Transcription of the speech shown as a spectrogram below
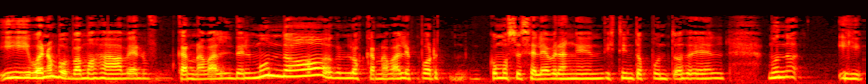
Y bueno, pues vamos a ver carnaval del mundo, los carnavales por cómo se celebran en distintos puntos del mundo, y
